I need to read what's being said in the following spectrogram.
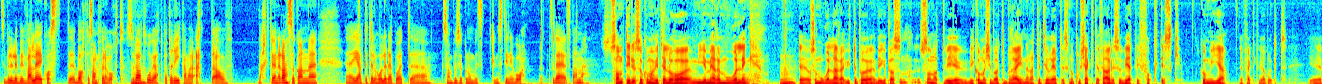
så vil det bli veldig kostbart for samfunnet vårt. Så da Mhm. tror vi at batteri kan være ett av verktøyene da, som kan eh, hjelpe til å holde det på et samfunnsøkonomisk kunstig nivå. Så det er spennende. Samtidig så kommer vi til å ha mye mer måling Mm. så også målere ute på byggeplassen. Sånn at vi, vi kommer ikke bare til å beregne dette teoretisk. Når prosjektet er ferdig, så vet vi faktisk hvor mye effekt vi har brukt eh,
